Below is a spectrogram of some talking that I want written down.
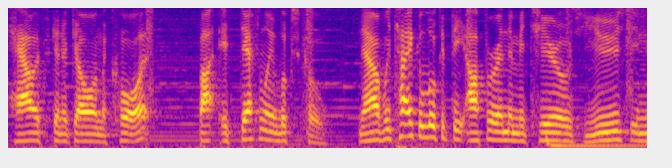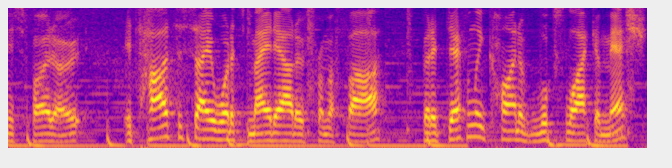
how it's gonna go on the court, but it definitely looks cool. Now if we take a look at the upper and the materials used in this photo, it's hard to say what it's made out of from afar, but it definitely kind of looks like a mesh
